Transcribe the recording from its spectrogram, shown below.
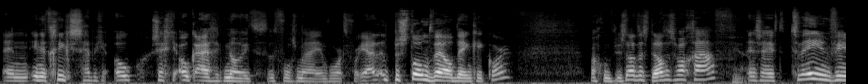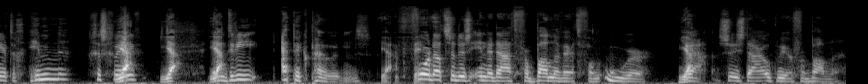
en in het Grieks heb je ook, zeg je ook eigenlijk nooit, volgens mij, een woord voor. Ja, het bestond wel, denk ik hoor. Maar goed, dus dat is, dat is wel gaaf. Ja. En ze heeft 42 hymnen geschreven. Ja, ja, En drie epic poems. ja. Voordat ze dus inderdaad verbannen werd van Oer. Ja. Ja. ze is daar ook weer verbannen.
